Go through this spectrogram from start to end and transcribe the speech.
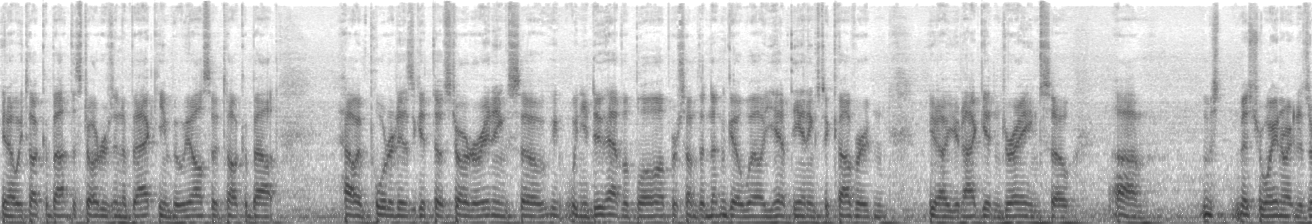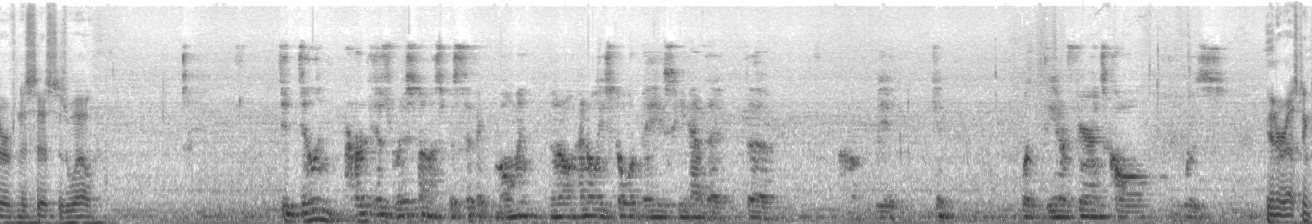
You know, we talk about the starters in a vacuum, but we also talk about how important it is to get those starter innings. So when you do have a blow up or something doesn't go well, you have the innings to cover it, and you know you're not getting drained. So um, Mr. Wainwright deserves an assist as well. Did Dylan hurt his wrist on a specific moment? You know, I know he stole a base. He had the the um, the, what the interference call was interesting.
